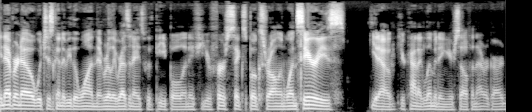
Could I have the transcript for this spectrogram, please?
you never know which is going to be the one that really resonates with people. And if your first six books are all in one series, you know, you're kind of limiting yourself in that regard.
